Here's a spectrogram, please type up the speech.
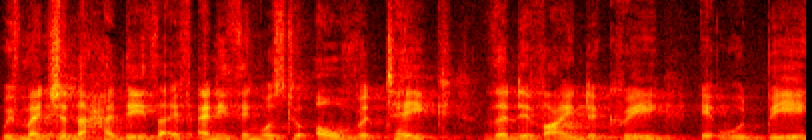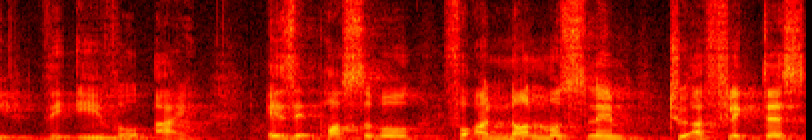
We've mentioned the hadith that if anything was to overtake the divine decree, it would be the evil eye. Is it possible for a non-Muslim to afflict us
